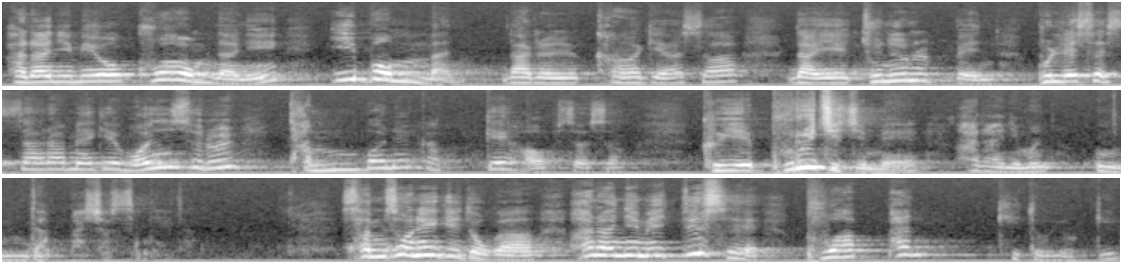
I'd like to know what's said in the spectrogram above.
하나님이여 구하옵나니 이번만 나를 강하게 하사 나의 두 눈을 뺀 블레셋 사람에게 원수를 단번에 갚게 하옵소서 그의 부르짖음에 하나님은 응답하셨습니다. 삼손의 기도가 하나님의 뜻에 부합한 기도였기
